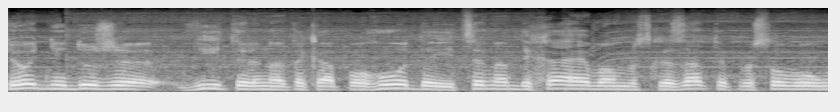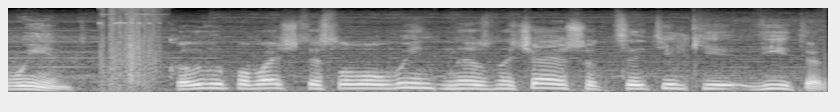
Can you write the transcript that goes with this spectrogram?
Сьогодні дуже вітряна така погода, і це надихає вам розказати про слово wind. Коли ви побачите слово wind, не означає, що це тільки вітер,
